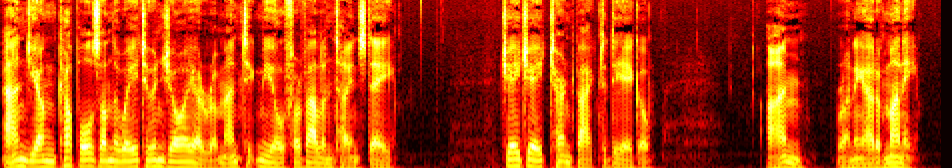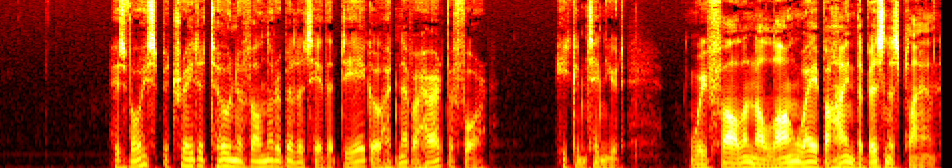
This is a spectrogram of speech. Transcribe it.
and young couples on the way to enjoy a romantic meal for Valentine's Day. JJ turned back to Diego. I'm running out of money. His voice betrayed a tone of vulnerability that Diego had never heard before. He continued, We've fallen a long way behind the business plan.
